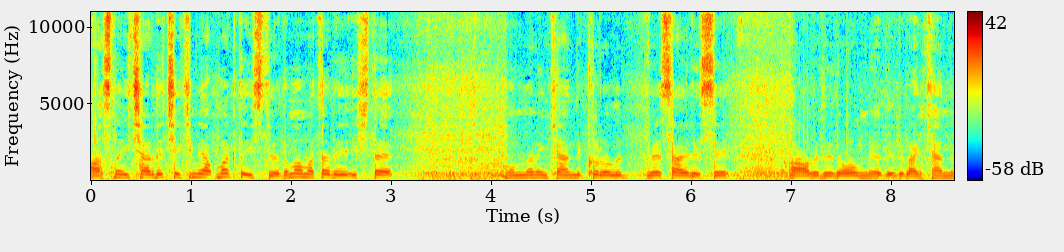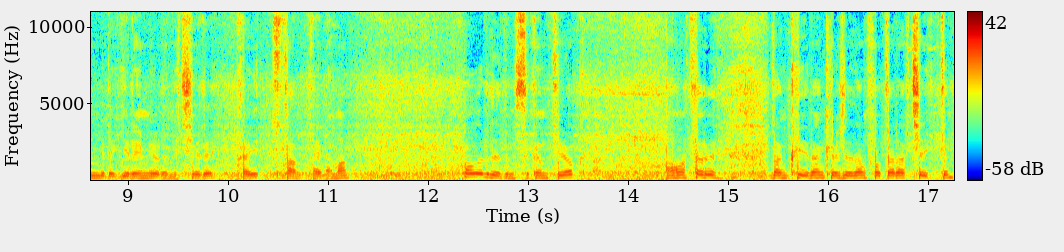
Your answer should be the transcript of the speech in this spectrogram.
Aslında içeride çekim yapmak da istiyordum ama tabii işte onların kendi kuralı vesairesi abi dedi olmuyor dedi. Ben kendim bile giremiyorum içeri. Kayıt tutan eleman. Olur dedim sıkıntı yok. Ama tabii ben kıyıdan köşeden fotoğraf çektim.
